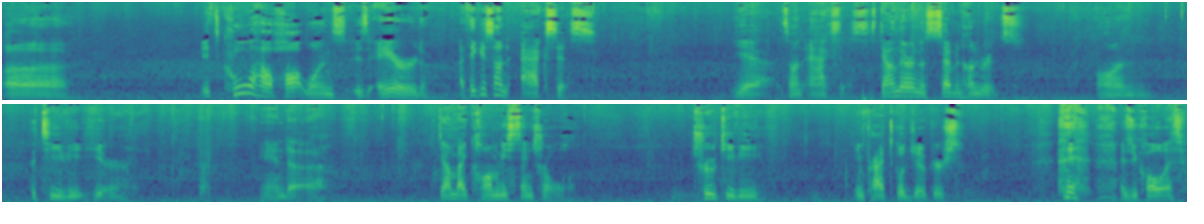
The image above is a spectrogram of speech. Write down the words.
Uh, it's cool how Hot Ones is aired I think it's on AXS. Yeah, it's on AXS. It's down there in the 700s on the TV here. And uh, down by Comedy Central, truTV, Impractical Jokers, as you call it.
